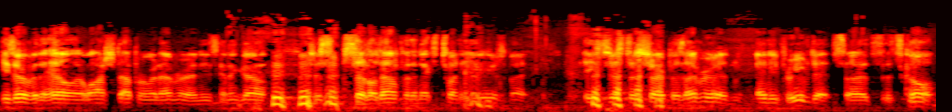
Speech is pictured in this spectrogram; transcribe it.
he's over the hill or washed up or whatever and he's going to go just settle down for the next 20 years but he's just as sharp as ever and, and he proved it so it's it's cool.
